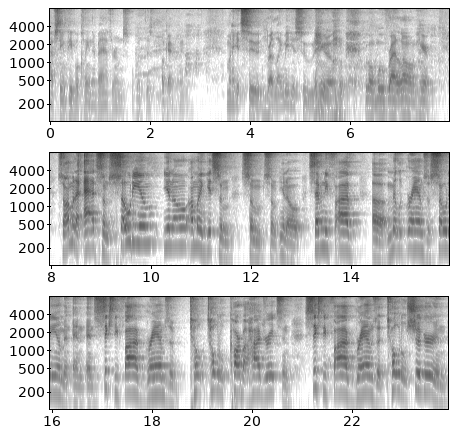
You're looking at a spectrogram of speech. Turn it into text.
I've seen people clean their bathrooms with this. Okay, I'm gonna get sued. Brother like me get sued. You know, we're gonna move right along here. So I'm gonna add some sodium. You know, I'm gonna get some some some you know 75 uh, milligrams of sodium and and, and 65 grams of to- total carbohydrates and 65 grams of total sugar and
